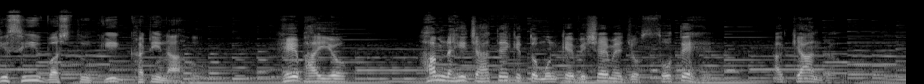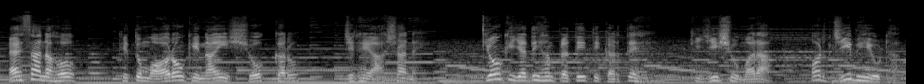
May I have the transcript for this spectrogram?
किसी वस्तु की घटी ना हो। हे भाइयों, हम नहीं चाहते कि तुम उनके विषय में जो सोते हैं, अज्ञान रहो। ऐसा न हो कि तुम औरों की नाई शोक करो, जिन्हें आशा नहीं। क्योंकि यदि हम प्रतीति करते हैं कि यीशु मरा और जी भी उठा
